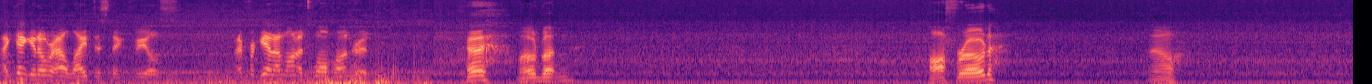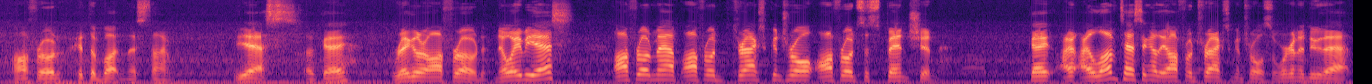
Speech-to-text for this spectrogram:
I can't get over how light this thing feels. I forget I'm on a 1200. Okay, mode button. Off-road. Now, off-road, hit the button this time. Yes, okay. Regular off-road. No ABS, off-road map, off-road traction control, off-road suspension. Okay, I, I, love testing out the off-road traction control, so we're gonna do that.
